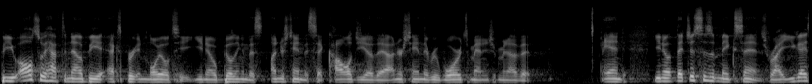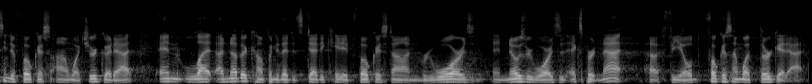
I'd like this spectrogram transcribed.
But you also have to now be an expert in loyalty. You know, building this, understand the psychology of that, understand the rewards management of it. And you know that just doesn't make sense, right? You guys need to focus on what you're good at, and let another company that is dedicated, focused on rewards and knows rewards, an expert in that uh, field, focus on what they're good at.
